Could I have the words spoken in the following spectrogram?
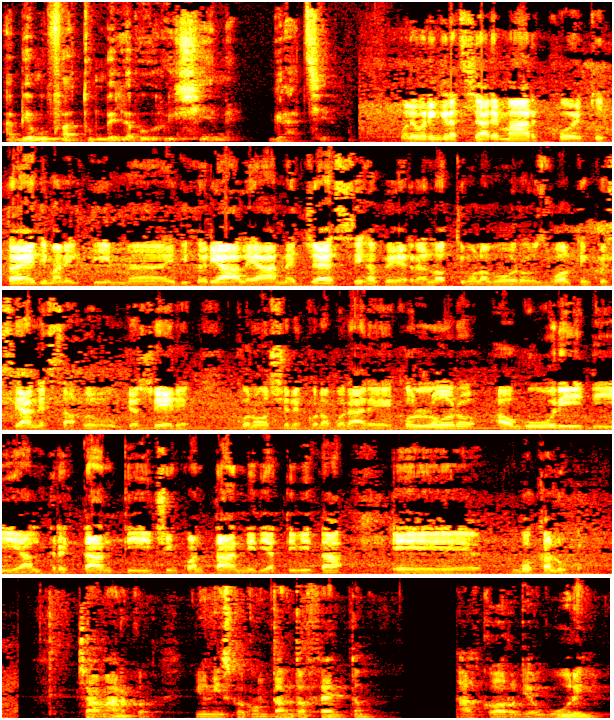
Abbiamo fatto un bel lavoro insieme. Grazie. Volevo ringraziare Marco e tutta Ediman, il team editoriale, Anna e Jessica per l'ottimo lavoro svolto in questi anni, è stato un piacere conoscere e collaborare con loro, auguri di altrettanti 50 anni di attività e bocca al lupo. Ciao Marco, mi unisco con tanto affetto al coro di auguri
